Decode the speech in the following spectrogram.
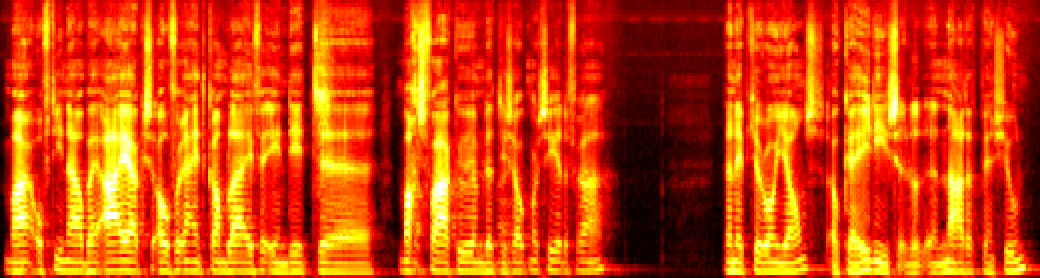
Maar of die nou bij Ajax overeind kan blijven in dit eh machtsvacuum, dat is ook maar zeer de vraag. Dan heb je Ron Jans. Oké, die is eh, na het pensioen.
